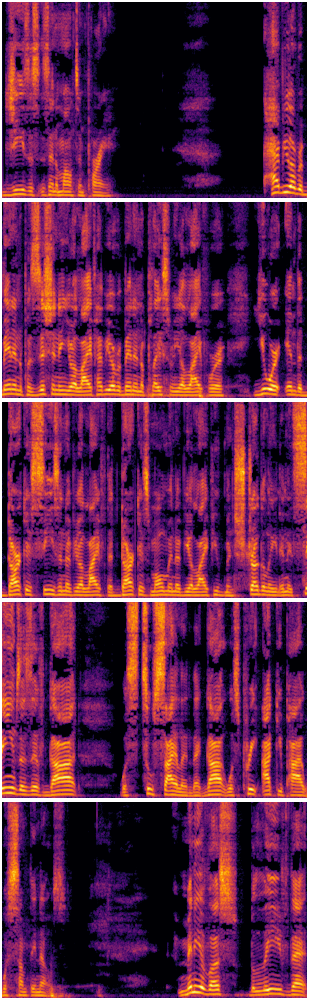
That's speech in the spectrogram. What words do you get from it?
Jesus is in a mountain praying. Have you ever been in a position in your life? Have you ever been in a place in your life where you were in the darkest season of your life, the darkest moment of your life? You've been struggling and it seems as if God was too silent, that God was preoccupied with something else many of us believe that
